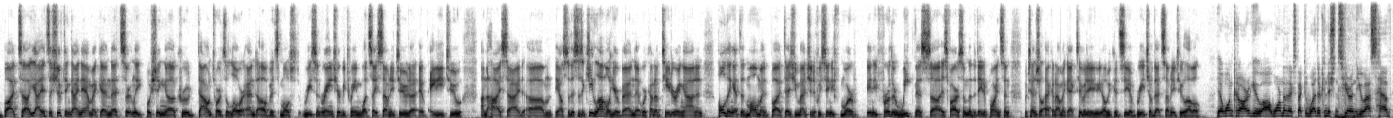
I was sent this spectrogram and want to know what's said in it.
But uh, yeah, it's a shifting dynamic, and that's certainly pushing uh, crude down towards the lower end of its most recent range here, between what say 72 to 82 on the high side. Um, you know, so this is a key level here, Ben, that we're kind of teetering on and holding at the moment. But as you mentioned, if we see any more any further weakness uh, as far as some of the data points and potential economic activity, you know, we could see a breach of that 72 level. Yeah, one could argue uh, warmer than expected weather conditions here in the U.S. have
